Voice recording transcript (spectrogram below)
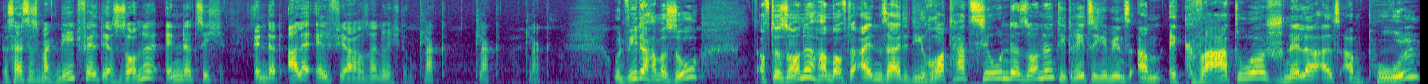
Das heißt, das Magnetfeld der Sonne ändert sich, ändert alle elf Jahre seine Richtung. Klack, klack, klack. Und wieder haben wir so, auf der Sonne haben wir auf der einen Seite die Rotation der Sonne, die dreht sich übrigens am Äquator schneller als am Pol.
